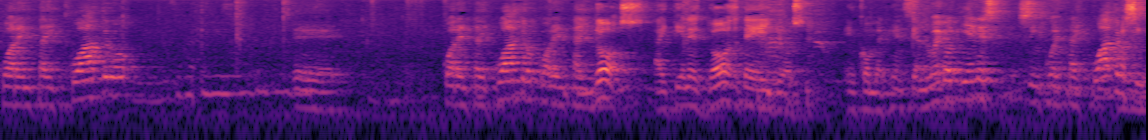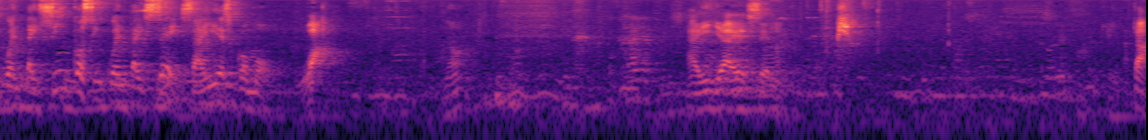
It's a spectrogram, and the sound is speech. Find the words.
44, eh, 44, 42. Ahí tienes dos de ellos en convergencia. Luego tienes 54, 55, 56. Ahí es como, ¡wow! ¿No? Ahí ya es el, el.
